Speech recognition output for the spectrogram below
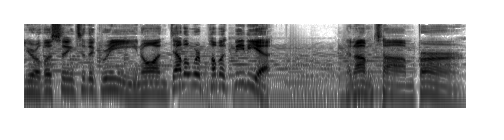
You're listening to The Green on Delaware Public Media, and I'm Tom Byrne.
